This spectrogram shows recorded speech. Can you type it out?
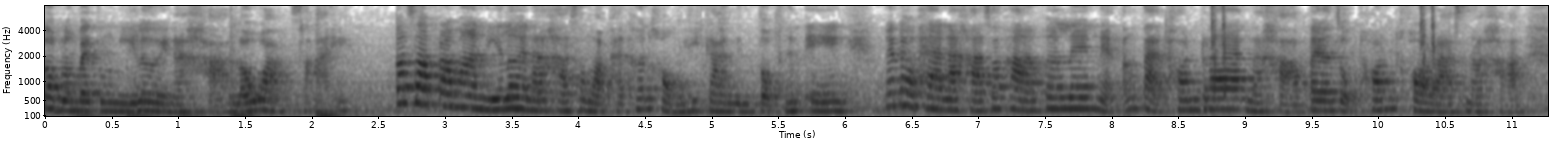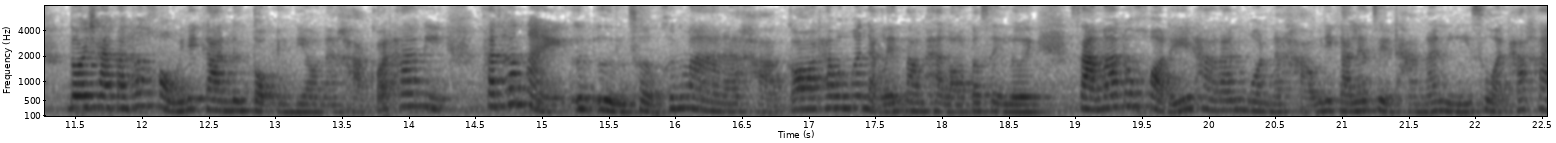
ตบลงไปตรงนี้เลยนะคะ ระหว่างสาย ก็จะประมาณนี้เลยนะคะสำหรับแพทเทิร์นของวิธีการดึงตบนั่นเองงั้นเดี๋ยวแพรนะคะจะพาเพื่อนเล่นเนี่ยตั้งแต่ท่อนแรกนะคะ ไปจนจบท่อนคอรัสนะคะ โดยใช้แพทเทิร์นของวิธีการดึงตบอย่างเดียวนะคะ ก็ถ้ามีแพทเทิร์นไหนอื่นๆ เสริมขึ้นมานะคะ ก็ถ้าเพื่อนๆอยากเล่นตามแพรร้อยเปอร์เซ็นต์เลย สามารถดูคอร์ดได้ที่ทางด้านบนนะคะ วิธีการเล่นจะอยู่ทางด้านนี้ ส่วนถ้าใคร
